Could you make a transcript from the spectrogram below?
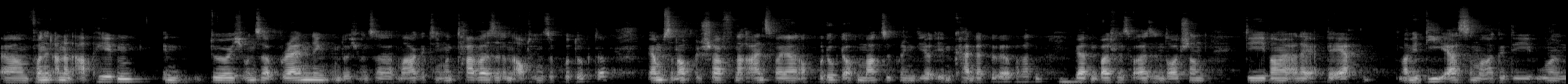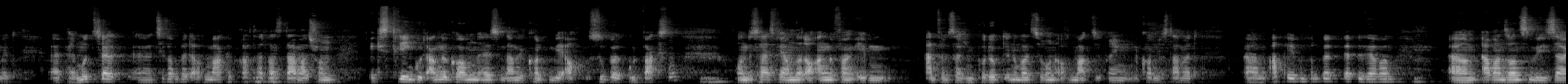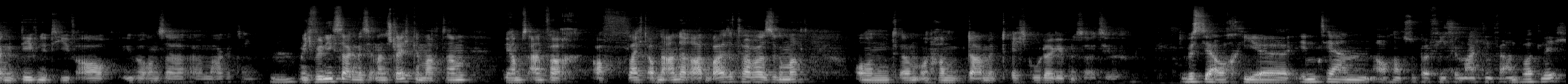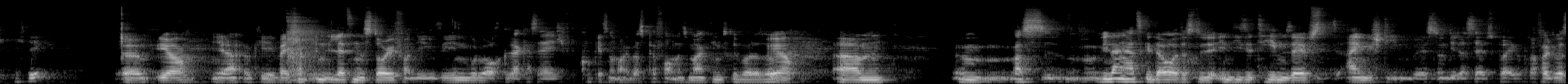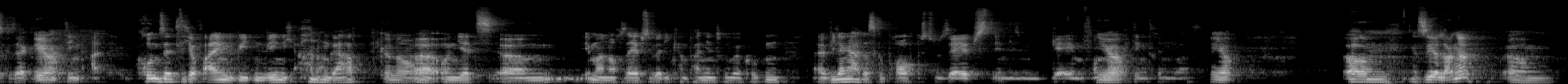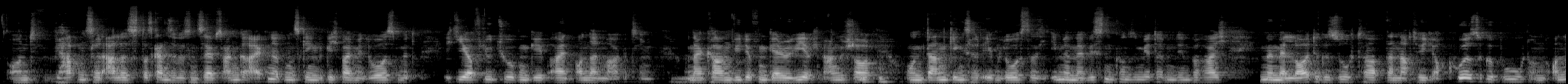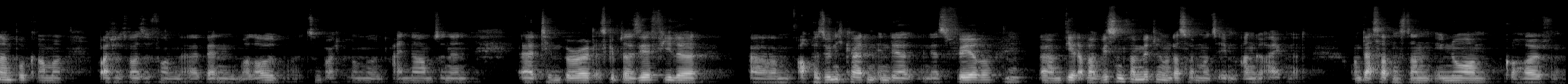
ähm, von den anderen abheben in, durch unser Branding und durch unser Marketing und teilweise dann auch durch unsere Produkte. Wir haben es dann auch geschafft, nach ein, zwei Jahren auch Produkte auf den Markt zu bringen, die halt eben keinen Wettbewerb hatten. Wir hatten beispielsweise in Deutschland, die waren wir, der, waren wir die erste Marke, die Uhren mit äh, Perlmutter-Ziffernblätter auf den Markt gebracht hat, was damals schon extrem gut angekommen ist und damit konnten wir auch super gut wachsen. Und das heißt, wir haben dann auch angefangen, eben Anführungszeichen Produktinnovationen auf den Markt zu bringen und konnten es damit ähm, abheben von Wettbewerbern. Ähm, aber ansonsten würde ich sagen, definitiv auch über unser äh, Marketing. Mhm. Und ich will nicht sagen, dass die anderen schlecht gemacht haben. Wir haben es einfach auf, vielleicht auf eine andere Art und Weise teilweise gemacht und, ähm, und haben damit echt gute Ergebnisse erzielt. Du bist ja auch hier intern auch noch super viel für Marketing verantwortlich, richtig? Ähm, ja. Ja, okay, weil ich habe in letzten eine Story von dir gesehen, wo du auch gesagt hast, ey, ich gucke jetzt nochmal über das Performance Marketing drüber oder so. Ja. Ähm, was, wie lange hat es gedauert, dass du in diese Themen selbst eingestiegen bist und dir das selbst beigebracht? Weil du hast gesagt, ja. Marketing äh, grundsätzlich auf allen Gebieten wenig Ahnung gehabt. Genau. Äh, und jetzt ähm, immer noch selbst über die Kampagnen drüber gucken. Äh, wie lange hat das gebraucht, bis du selbst in diesem Game von Marketing ja. drin warst? Ja. Ähm, sehr lange. Ähm, und wir hatten uns halt alles, das ganze Wissen selbst angeeignet und es ging wirklich bei mir los mit, ich gehe auf YouTube und gebe ein Online-Marketing. Und dann kam ein Video von Gary Vee, habe ich mir angeschaut und dann ging es halt eben los, dass ich immer mehr Wissen konsumiert habe in dem Bereich, immer mehr Leute gesucht habe, dann natürlich auch Kurse gebucht und Online-Programme, beispielsweise von äh, Ben Malol zum Beispiel, um nur einen Namen zu nennen, äh, Tim Bird. Es gibt da sehr viele ähm, auch Persönlichkeiten in der, in der Sphäre, ja. ähm, die halt aber Wissen vermitteln und das haben wir uns eben angeeignet. Und das hat uns dann enorm geholfen.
